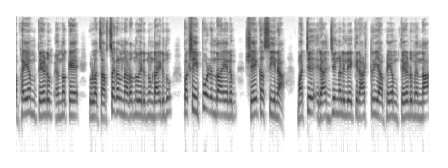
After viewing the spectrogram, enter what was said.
അഭയം തേടും എന്നൊക്കെ ഉള്ള ചർച്ചകൾ നടന്നു വരുന്നുണ്ടായിരുന്നു. പക്ഷേ ഇപ്പോഴെന്തായാലും ഷെയ്ഖ് ഹസീന മറ്റ് രാജ്യങ്ങളിലേക്ക് രാഷ്ട്രീയ അഭയം തേടുമെന്ന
